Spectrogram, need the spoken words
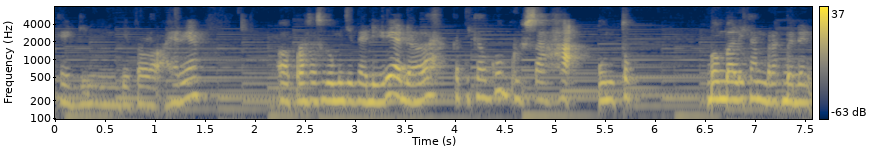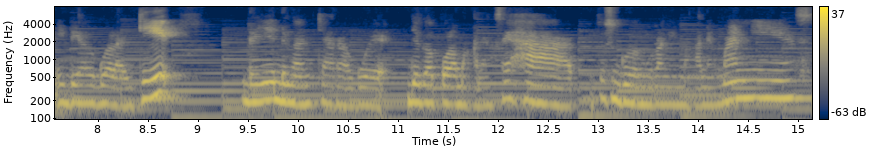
kayak gini gitu loh. Akhirnya uh, proses gue mencintai diri adalah ketika gue berusaha untuk membalikan berat badan ideal gue lagi udahnya dengan cara gue jaga pola makan yang sehat terus gue ngurangi makan yang manis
